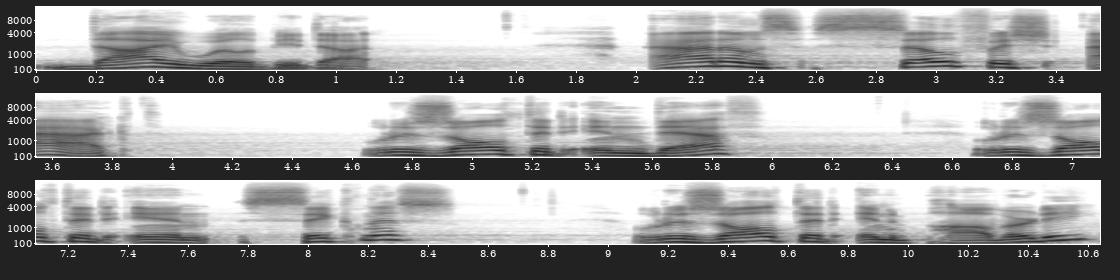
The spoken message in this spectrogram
Thy will be done. Adam's selfish act resulted in death resulted in sickness, resulted in poverty,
